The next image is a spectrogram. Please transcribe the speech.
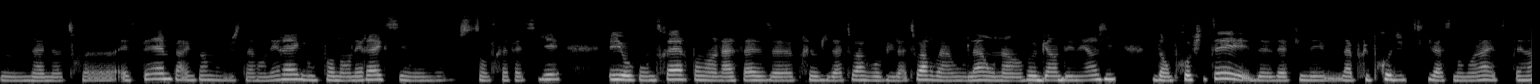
on a notre SPM par exemple, juste avant les règles, ou pendant les règles si on se sent très fatigué. Et au contraire, pendant la phase préovulatoire ovulatoire, bah, où là on a un regain d'énergie, d'en profiter et d'être la plus productive à ce moment-là, etc.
